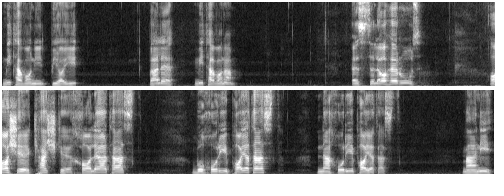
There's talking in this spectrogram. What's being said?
می توانید بیایید؟ بله می توانم اصطلاح روز. آش کشک خالعت است بخوری پایت است نخوری پایت است. معنی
